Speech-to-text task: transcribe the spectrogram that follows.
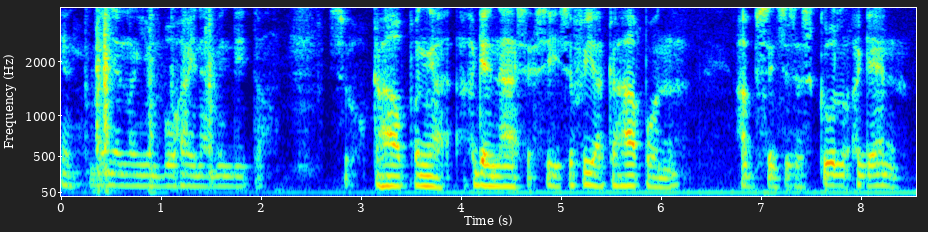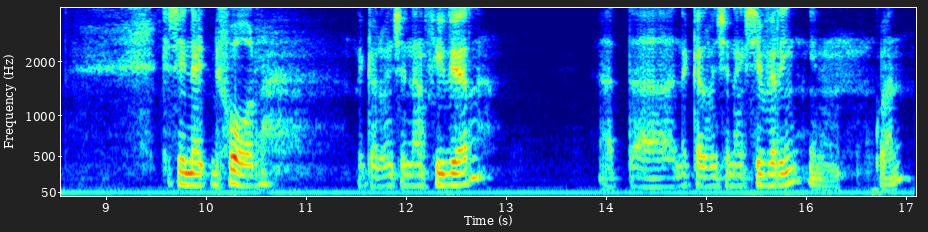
Yan, ganyan lang yung buhay namin dito. So, kahapon nga, again na si, si Sofia, kahapon, absent siya sa school again. Kasi night before, nagkaroon siya ng fever, at ah, nagkaroon siya ng shivering, yung kwan.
